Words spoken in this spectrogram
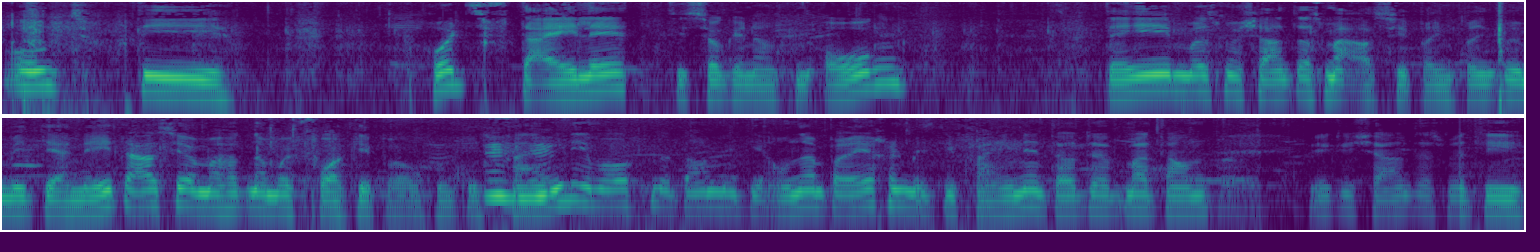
Und die Holzteile, die sogenannten Augen, die muss man schauen, dass man ausbringt. Bringt man mit der nicht aus, aber man hat nochmal vorgebrochen. Das mhm. Feine macht man dann mit den anderen Brecheln, mit den Feinen, da tut man dann wirklich schauen, dass man die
